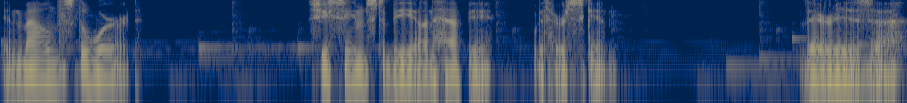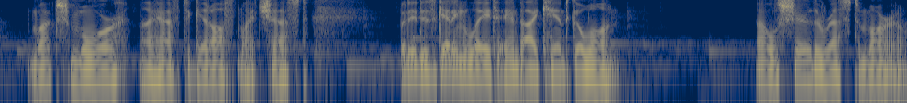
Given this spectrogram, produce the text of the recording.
and mouths the word. She seems to be unhappy with her skin. There is uh, much more I have to get off my chest, but it is getting late and I can't go on. I will share the rest tomorrow.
